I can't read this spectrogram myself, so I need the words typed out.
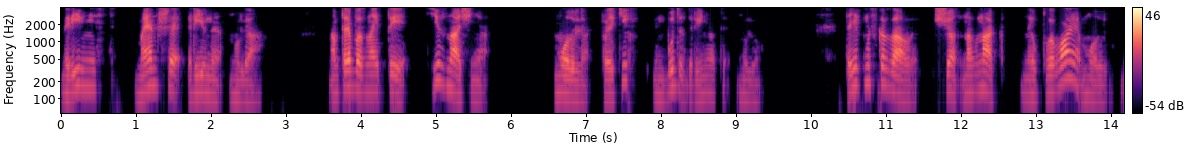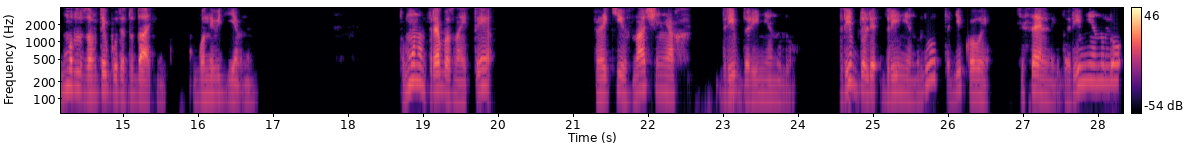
нерівність менше рівне нуля. Нам треба знайти ті значення модуля, по яких він буде дорівнювати нулю. Та як ми сказали, що на знак не впливає модуль, модуль завжди буде додатнім або невід'ємним. Тому нам треба знайти, по яких значеннях дріб дорівнює нулю. Дріб дорівнює нулю тоді, коли чисельник дорівнює нулю,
